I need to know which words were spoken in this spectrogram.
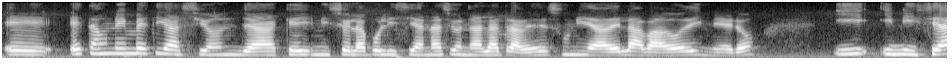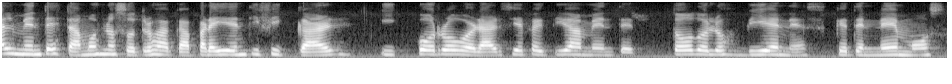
Eh, esta es una investigación ya que inició la Policía Nacional a través de su unidad de lavado de dinero y inicialmente estamos nosotros acá para identificar y corroborar si efectivamente todos los bienes que tenemos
